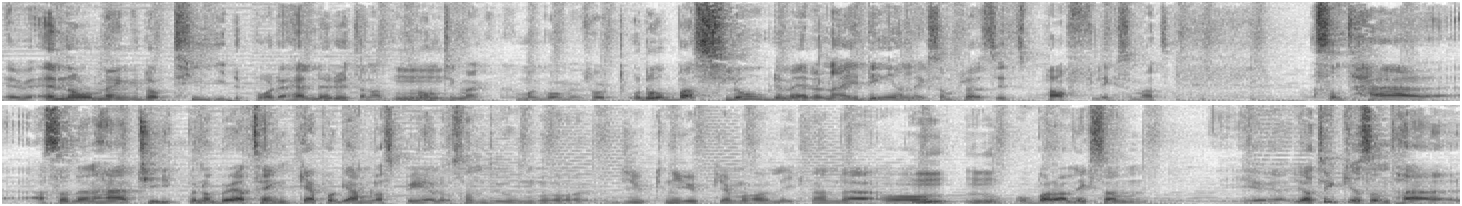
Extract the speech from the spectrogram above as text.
enorm mängd av tid på det heller utan att mm. någonting man kan komma igång med fort. Och då bara slog det mig den här idén liksom plötsligt, paff, liksom att sånt här, alltså den här typen och börja tänka på gamla spel och som Doom och Duke Nukem och liknande och, mm, mm. och bara liksom, jag, jag tycker sånt här,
